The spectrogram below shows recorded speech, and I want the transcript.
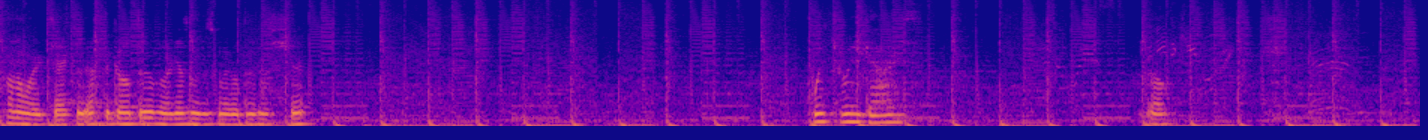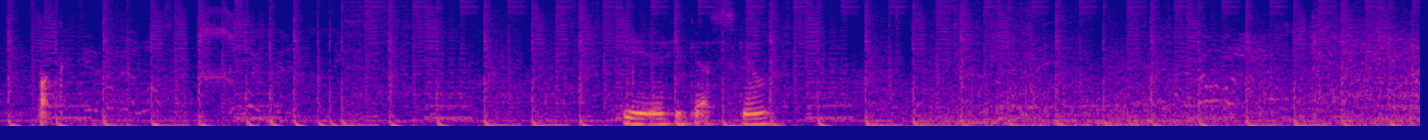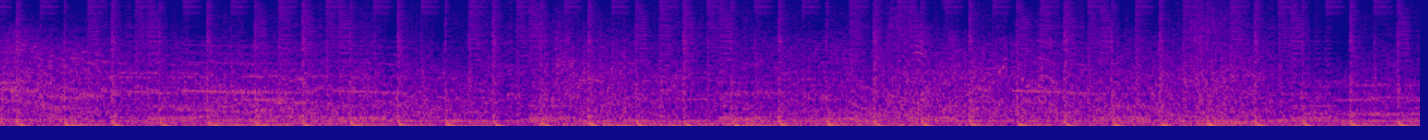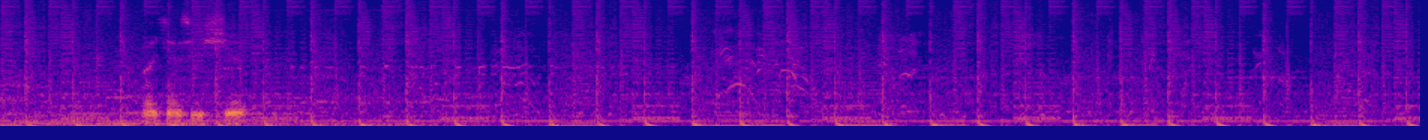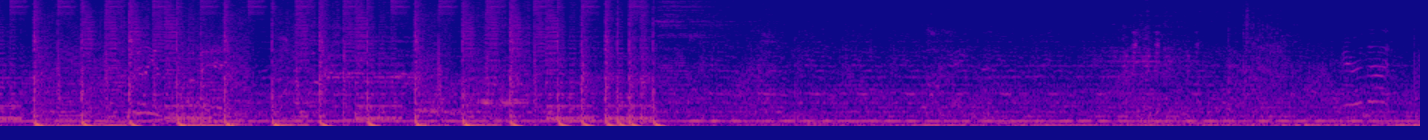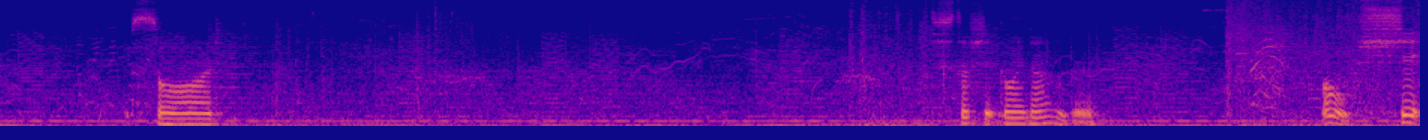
I don't know where exactly I have to go through, but I guess we're just gonna go through this shit. Which way, guys? Oh. Skilled. I can't see shit. Going bro. Oh shit.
